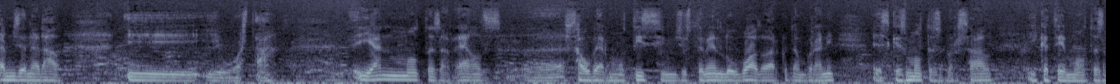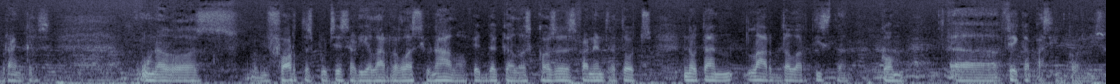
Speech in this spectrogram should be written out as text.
en general i, i ho està hi han moltes arrels eh, s'ha obert moltíssim. Justament el bo de l'art contemporani és que és molt transversal i que té moltes branques. Una de les fortes potser seria l'art relacional el fet de que les coses es fan entre tots no tant l'art de l'artista com eh, fer que passin coses.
